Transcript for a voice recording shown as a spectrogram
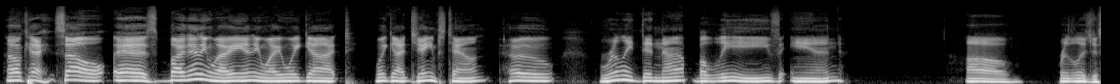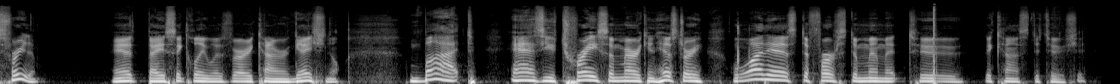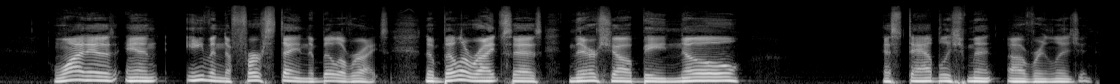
Okay, so as but anyway, anyway, we got we got Jamestown who really did not believe in uh, religious freedom. It basically was very congregational. But as you trace American history, what is the First Amendment to the Constitution? What is and even the first thing, the Bill of Rights. The Bill of Rights says there shall be no establishment of religion.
